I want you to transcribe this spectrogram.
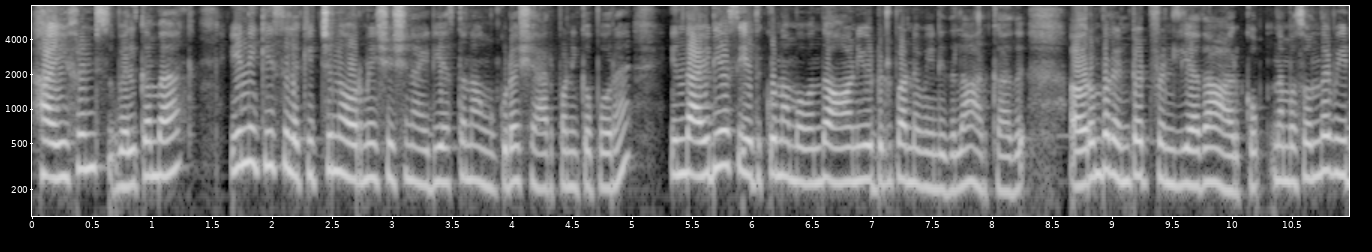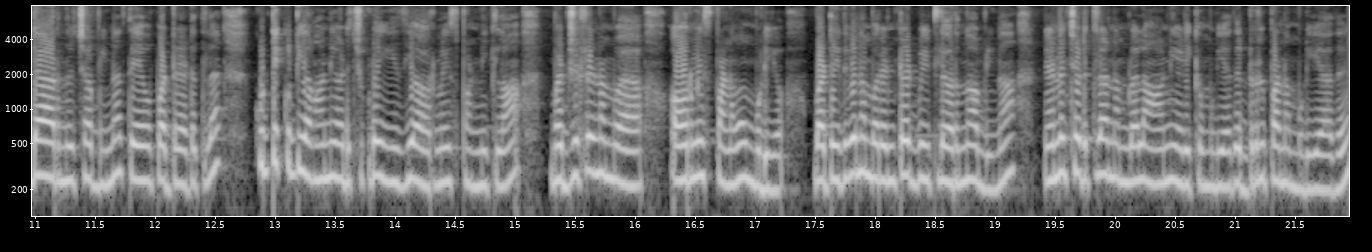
Hi friends welcome back இன்றைக்கி சில kitchen organisation ideas தான் நான் உங்கள் கூட ஷேர் பண்ணிக்க போகிறேன் இந்த ஐடியாஸ் எதுக்கும் நம்ம வந்து ஆணியோ ட்ரில் பண்ண வேண்டியதெல்லாம் இருக்காது. ரொம்ப ரெண்டட் ஃப்ரெண்ட்லியாக தான் இருக்கும். நம்ம சொந்த வீடாக இருந்துச்சு அப்படின்னா தேவைப்படுற இடத்துல குட்டி குட்டி ஆணி அடிச்சு கூட ஈஸியாக ஆர்கனைஸ் பண்ணிக்கலாம். பட்ஜெட்டில் நம்ம ஆர்கனைஸ் பண்ணவும் முடியும். பட் இதுவே நம்ம ரெண்டட் வீட்டில் இருந்தோம் அப்படின்னா நினச்ச இடத்துல நம்மளால் ஆணி அடிக்க முடியாது ட்ரில் பண்ண முடியாது.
